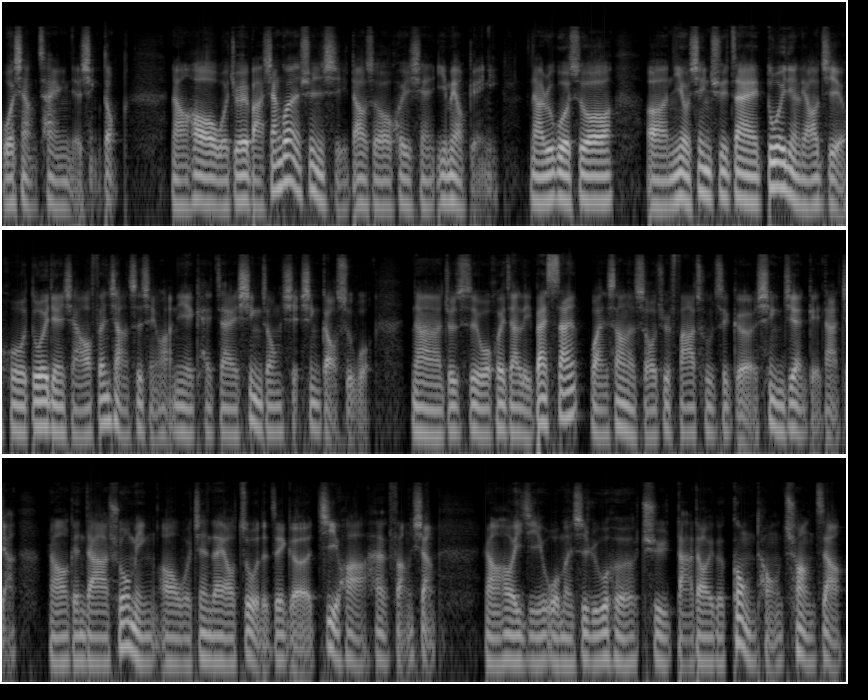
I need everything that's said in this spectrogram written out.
我想参与你的行动，然后我就会把相关的讯息到时候会先 email 给你。那如果说呃你有兴趣再多一点了解或多一点想要分享的事情的话，你也可以在信中写信告诉我。那就是我会在礼拜三晚上的时候去发出这个信件给大家，然后跟大家说明哦，我现在要做的这个计划和方向，然后以及我们是如何去达到一个共同创造，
